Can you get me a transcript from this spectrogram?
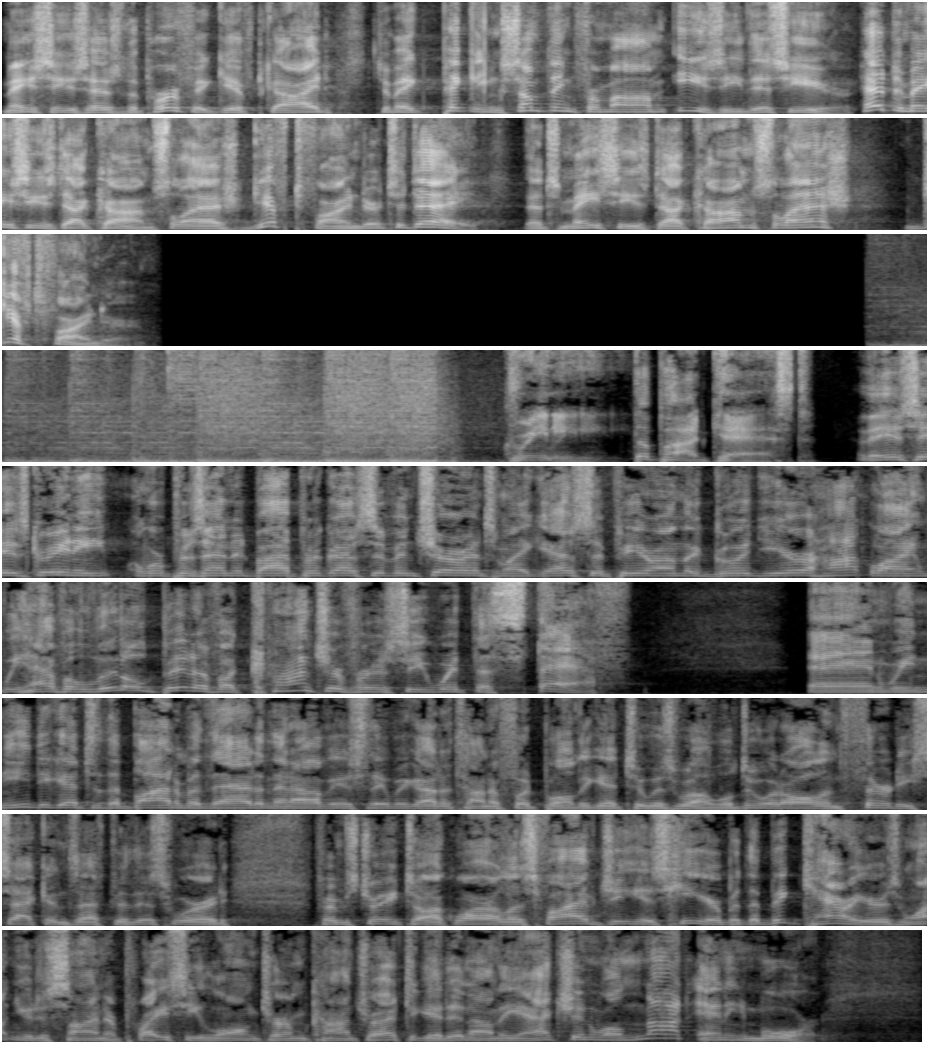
Macy's has the perfect gift guide to make picking something for mom easy this year. Head to Macy's.com slash gift finder today. That's Macy's.com slash gift finder. Greeny, the podcast. This is Greeny. We're presented by Progressive Insurance. My guests appear on the Goodyear Hotline. We have a little bit of a controversy with the staff. And we need to get to the bottom of that. And then obviously, we got a ton of football to get to as well. We'll do it all in 30 seconds after this word from Straight Talk Wireless. 5G is here, but the big carriers want you to sign a pricey long term contract to get in on the action. Well, not anymore.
